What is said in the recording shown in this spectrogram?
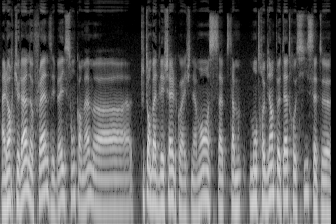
Alors que là, nos friends, eh ben, ils sont quand même euh, tout en bas de l'échelle, quoi. Et finalement, ça, montre bien peut-être aussi cette, euh,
